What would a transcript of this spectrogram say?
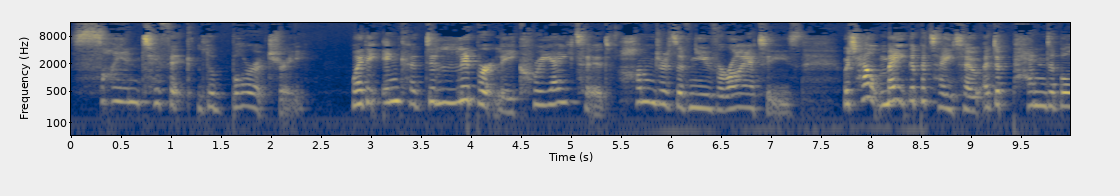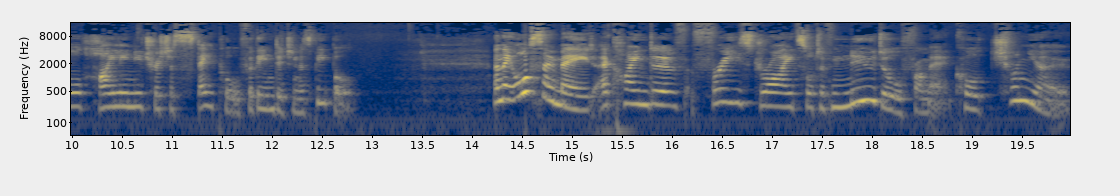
scientific laboratory where the Inca deliberately created hundreds of new varieties which helped make the potato a dependable, highly nutritious staple for the indigenous people. And they also made a kind of freeze dried sort of noodle from it called chuño,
